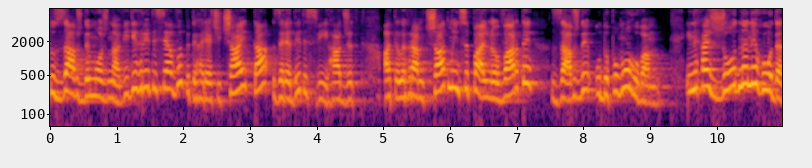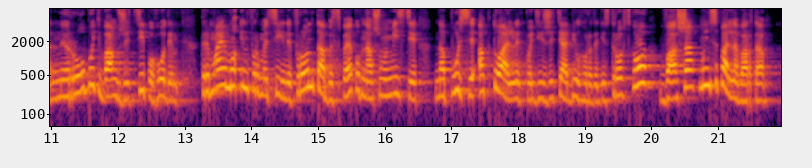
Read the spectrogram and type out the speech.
Тут завжди можна відігрітися, випити гарячий чай та зарядити свій гаджет. А телеграм-чат муніципальної варти завжди у допомогу вам. І нехай жодна негода не робить вам в житті погоди. Тримаємо інформаційний фронт та безпеку в нашому місті на пульсі актуальних подій життя Білгорода Дністровського. Ваша муніципальна варта.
